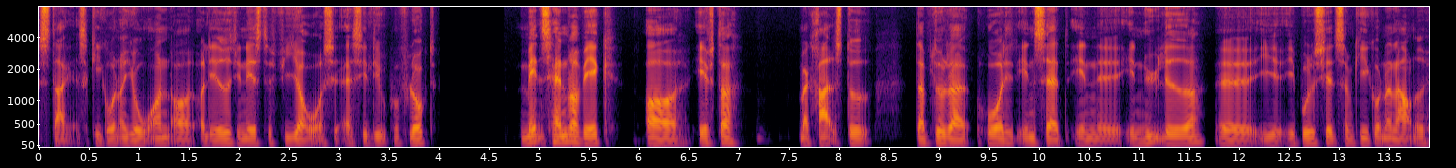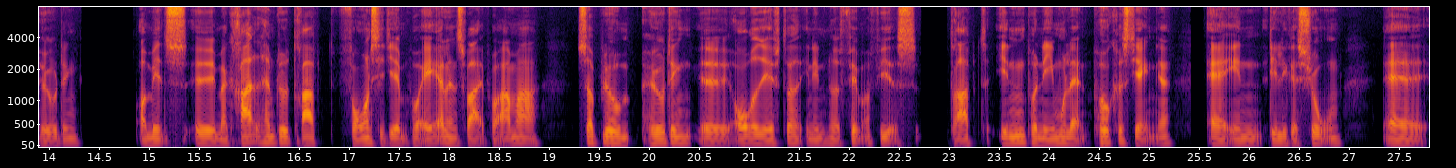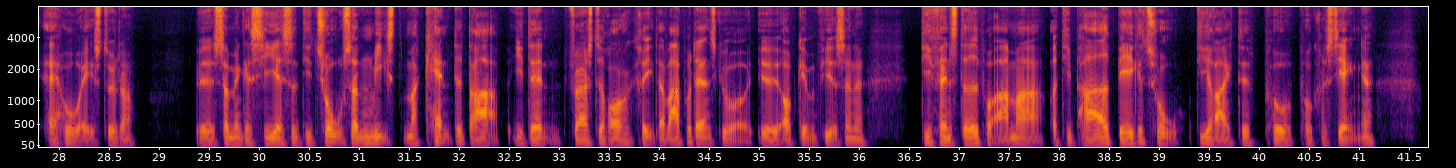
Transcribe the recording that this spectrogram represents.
stak, altså gik under jorden og, og levede de næste fire år af sit liv på flugt. Mens han var væk, og efter Makrals død, der blev der hurtigt indsat en, øh, en ny leder øh, i, i Bullshit, som gik under navnet Høvding. Og mens øh, Makrel han blev dræbt foran sit hjem på Agerlandsvej på Amager, så blev Høvding øh, året efter, i 1985, dræbt inden på Nemoland på Christiania af en delegation af, af HA-støtter. Øh, så man kan sige, at altså, de to sådan mest markante drab i den første rockerkrig, der var på dansk jord øh, op gennem 80'erne, de fandt sted på Amager, og de pegede begge to direkte på, på Christiania,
